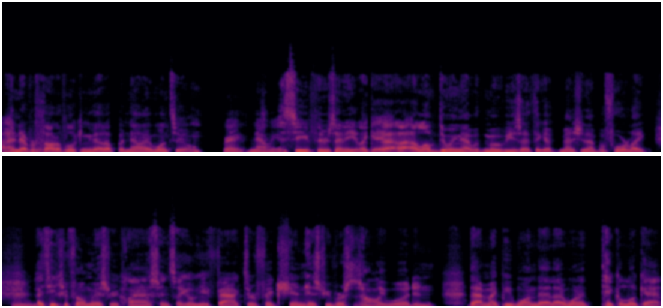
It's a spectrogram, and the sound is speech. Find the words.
I never thought of looking that up, but now I want to right now we to have. see if there's any. Like, I, I love doing that with movies. I think I've mentioned that before. Like, Mhm. I teach a film history class, and it's like, okay, fact or fiction, history versus Hollywood, and that might be one that I want to take a look at.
